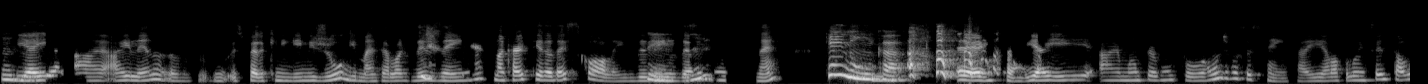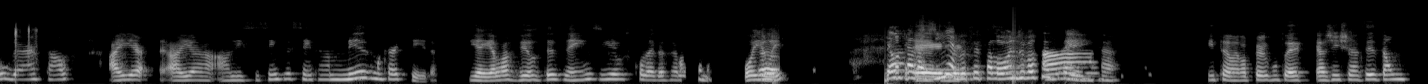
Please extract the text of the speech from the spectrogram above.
Uhum. E aí a, a Helena, eu espero que ninguém me julgue, mas ela desenha na carteira da escola, os desenhos Sim. dela, né? Quem nunca? É, então. E aí a irmã perguntou, onde você senta? Aí ela falou, em tal lugar, tal. Aí, aí a Alice sempre senta na mesma carteira. E aí ela vê os desenhos e os colegas ela oi, oi. Deu uma caladinha, é... você falou onde você ah, senta. Então, ela perguntou, é, a gente às vezes dá um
